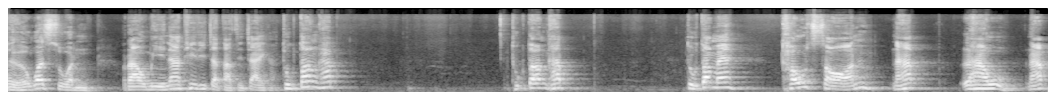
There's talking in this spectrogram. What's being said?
นอว่าส่วนเรามีหน้าที่ที่จะตัดสินใจครับถูกต้องครับ ถูกต้องครับ ถูกต้องไหมเขาสอนนะครับ เรานะครับ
